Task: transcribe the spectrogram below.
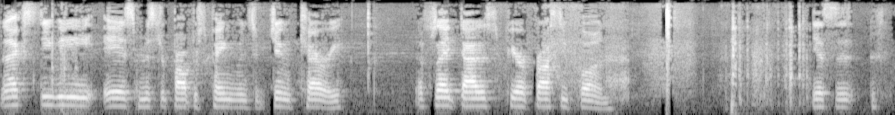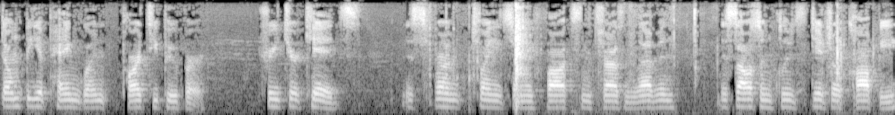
Next DVD is Mr. Popper's Penguins with Jim Carrey. A flight that is pure frosty fun. Yes, don't be a penguin, party pooper. Treat your kids. This is from 20th Century Fox in 2011. This also includes digital copy.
